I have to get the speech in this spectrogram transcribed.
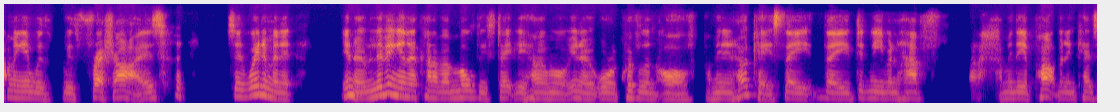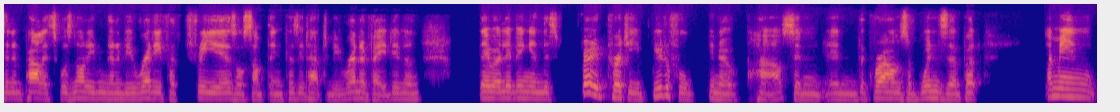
coming in with with fresh eyes said wait a minute you know, living in a kind of a multi-stately home or, you know, or equivalent of, I mean, in her case, they they didn't even have, I mean, the apartment in Kensington Palace was not even going to be ready for three years or something because it had to be renovated. And they were living in this very pretty, beautiful, you know, house in, in the grounds of Windsor. But I mean,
